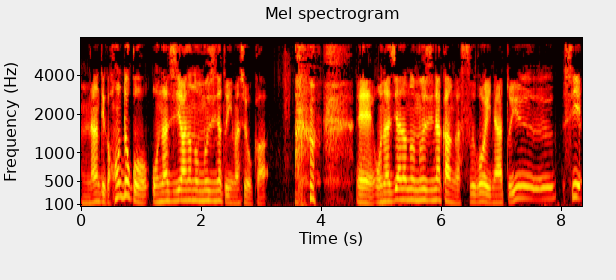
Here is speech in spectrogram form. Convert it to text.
なんていうか、ほんとこう、同じ穴の無地なと言いましょうか。えー同じ穴の無地な感がすごいなというし、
